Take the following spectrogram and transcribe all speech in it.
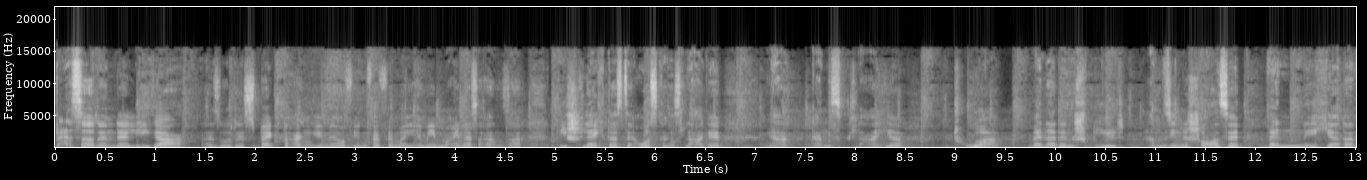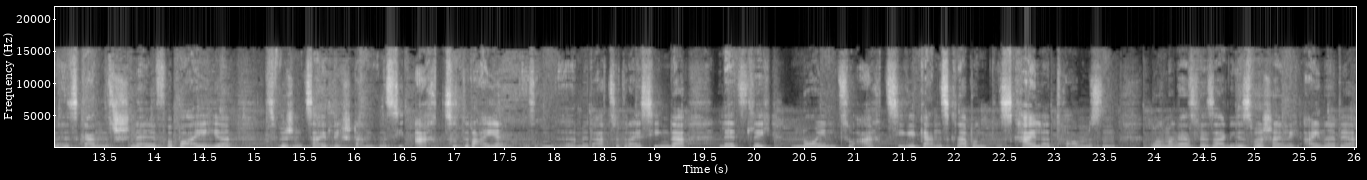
besseren der Liga. Also Respekt dahingehend ja auf jeden Fall für Miami meines Erachtens nach. Die schlechteste Ausgangslage, ja ganz klar hier Tour, wenn er denn spielt, haben sie eine Chance. Wenn nicht, ja, dann ist ganz schnell vorbei hier. Zwischenzeitlich standen sie 8 zu 3, äh, mit 8 zu 3 Siegen da, letztlich 9 zu 8 Siege, ganz knapp. Und Skylar Thompson, muss man ganz klar sagen, ist wahrscheinlich einer der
